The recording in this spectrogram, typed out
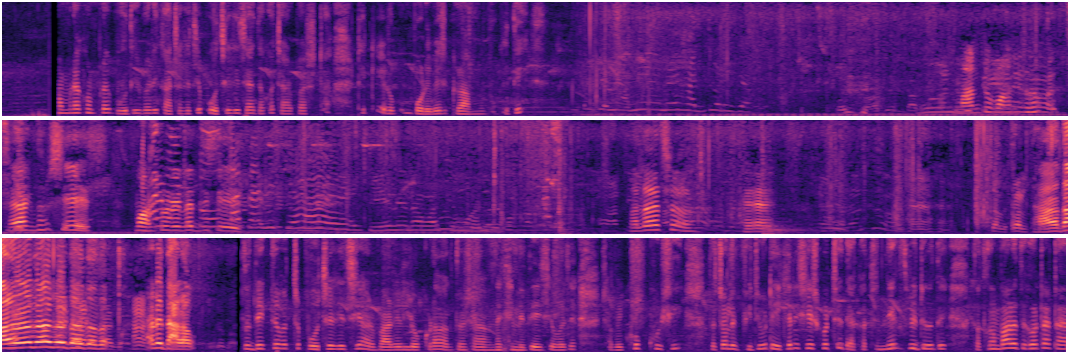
আমরা এখন প্রায় বৌদির বাড়ির কাছাকাছি পৌঁছে গেছি। দেখো চারপাশটা ঠিক এরকম পরিবেশ গ্রাম্য প্রকৃতি। মান্টু মান্টু একদম শেষ। মান্টুর এনার্জি শেষ। ভালো আছো? হ্যাঁ। দাঁড়াও, দাঁড়াও। আরে দাঁড়াও। তো দেখতে পাচ্ছ পৌঁছে গেছি আর বাড়ির লোকরাও একদম আমাদেরকে নিতে এসে বলছে, সবাই খুব খুশি। তো চলো, ভিডিওটা এখানে শেষ করছি। দেখাচ্ছি নেক্সট ভিডিওতে তখন ভালো থেকো, টাটা।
